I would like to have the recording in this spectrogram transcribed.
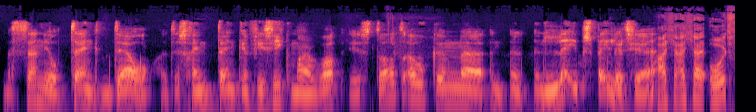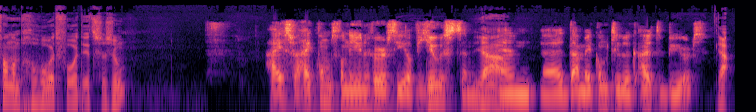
Nathaniel Tank Dell. Het is geen tank in fysiek, maar wat is dat ook een, eh, een, een, een leep spelertje. Hè? Had, je, had jij ooit van hem gehoord voor dit seizoen? Hij, is, hij komt van de University of Houston. Ja. En eh, daarmee komt hij natuurlijk uit de buurt. Ja,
